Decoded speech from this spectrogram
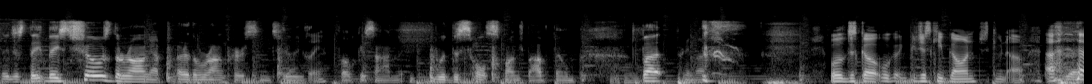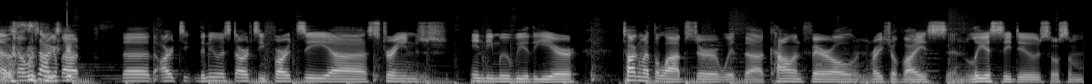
They just they, they chose the wrong ep- or the wrong person to Exactly. focus on with this whole SpongeBob film. But pretty much. we'll just go. We'll just keep going. Just keep. No, uh, Yeah, no we're talking about the the, artsy, the newest artsy fartsy, uh, strange indie movie of the year. Talking about the Lobster with uh, Colin Farrell and Rachel Weisz and Léa Seydoux. So some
